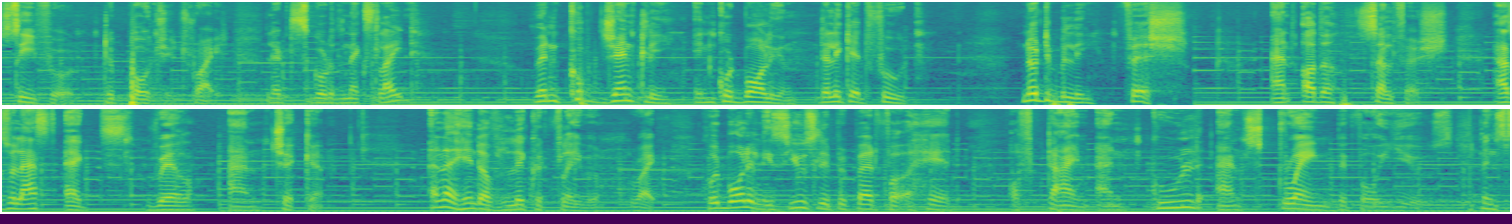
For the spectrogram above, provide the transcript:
seafood to poach it right? Let's go to the next slide when cooked gently in court bouillon delicate food notably fish and other shellfish as well as eggs whale and chicken and a hint of liquid flavor right court bouillon is usually prepared for ahead of time and cooled and strained before use. It means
